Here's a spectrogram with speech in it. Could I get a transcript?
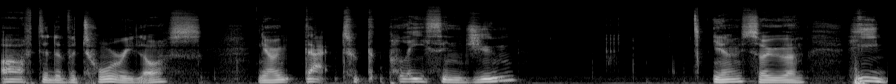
after the Vettori loss. You know, that took place in June. You know, so um, he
